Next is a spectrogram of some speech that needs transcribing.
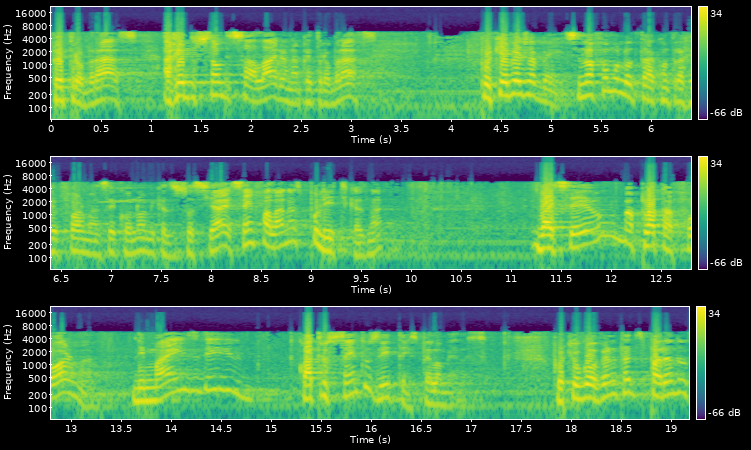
Petrobras, a redução de salário na Petrobras? Porque veja bem, se nós formos lutar contra reformas econômicas e sociais, sem falar nas políticas, né? Vai ser uma plataforma de mais de 400 itens, pelo menos. Porque o governo está disparando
